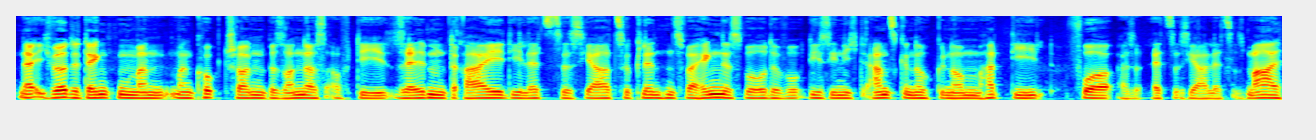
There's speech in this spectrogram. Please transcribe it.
Na, ich würde denken, man, man guckt schon besonders auf dieselben drei, die letztes Jahr zu Clintons Verhängnis wurde, wo, die sie nicht ernst genug genommen hat, die vor, also letztes Jahr, letztes Mal,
